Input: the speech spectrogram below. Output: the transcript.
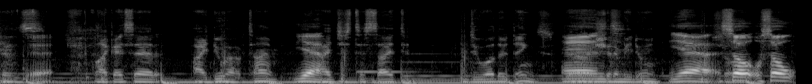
because, Yeah. like I said, I do have time. Yeah. I just decide to do other things that I shouldn't be doing. Yeah. So so,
